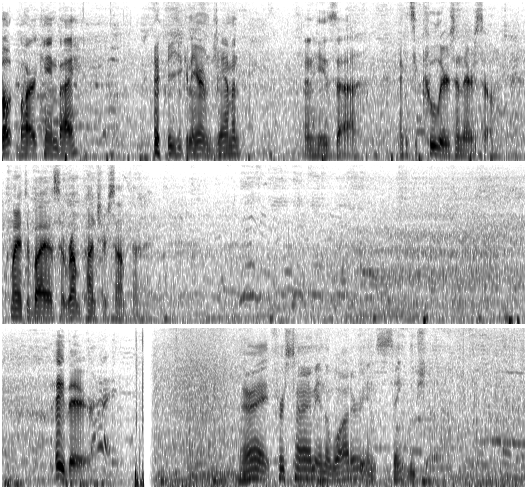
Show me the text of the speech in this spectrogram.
boat bar came by. you can hear him jamming. And he's, uh, I can see coolers in there, so might have to buy us a rum punch or something. Hey there. Hi. All right, first time in the water in St. Lucia. Oh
